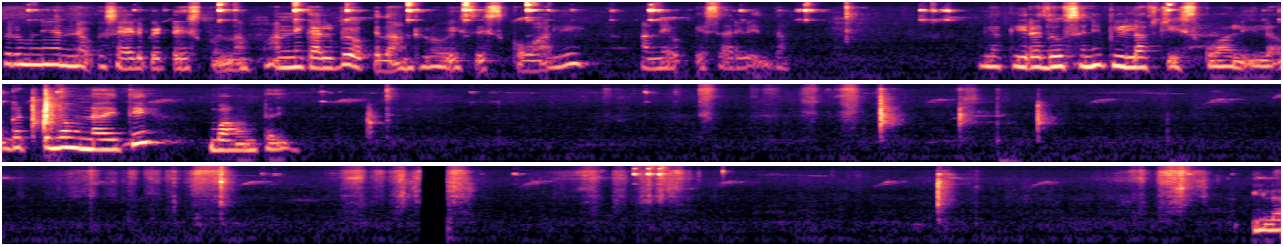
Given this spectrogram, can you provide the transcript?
తురుముని అన్నీ ఒక సైడ్ పెట్టేసుకుందాం. అన్నీ కలిపి ఒక దాంట్లో వేసేసుకోవాలి. అన్నీ ఒకేసారి వేద్దాం. ఇలా కీర దోశని పీల్ ఆఫ్ చేసుకోవాలి. ఇలా గట్టిగా ఉన్నదైతే బాగుంటుంది ఇలా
